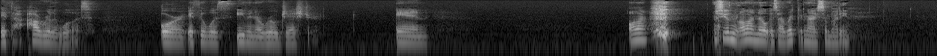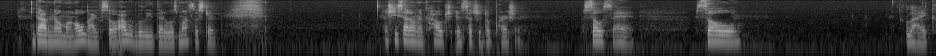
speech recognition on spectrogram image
if how real it was, or if it was even a real gesture. And all I excuse me, all I know is I recognize somebody that I've known my whole life. So I would believe that it was my sister. And she sat on the couch in such a depression. So sad. So, like,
